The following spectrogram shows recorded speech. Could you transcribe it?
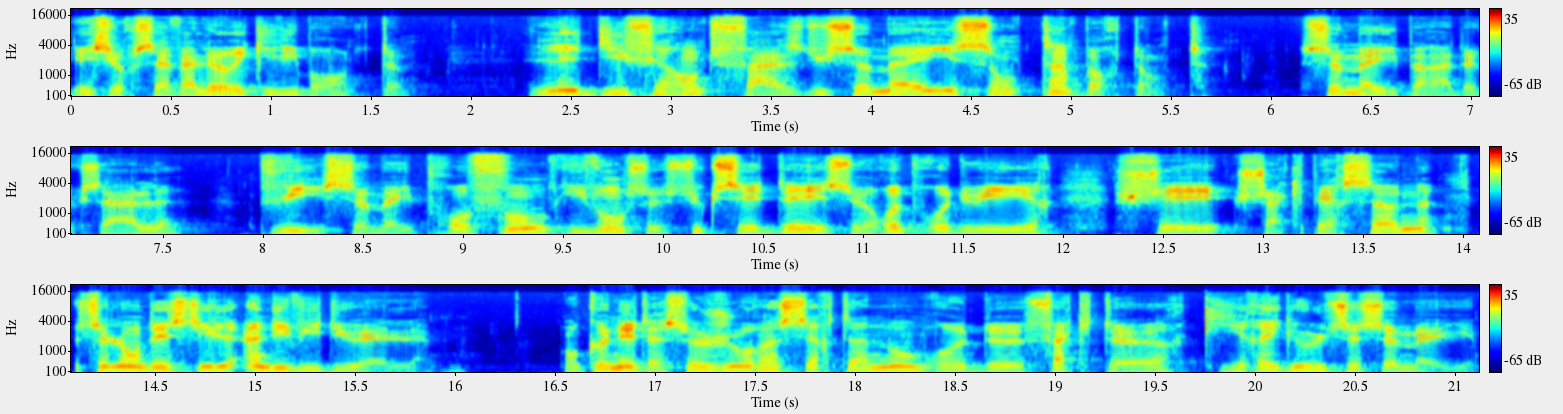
et sur sa valeur équilibrante. Les différentes phases du sommeil sont importantes. Sommeil paradoxal, puis sommeil profond qui vont se succéder et se reproduire chez chaque personne selon des styles individuels. On connaît à ce jour un certain nombre de facteurs qui régulent ce sommeil.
